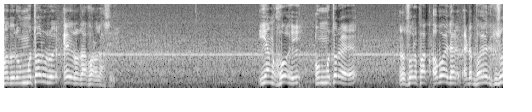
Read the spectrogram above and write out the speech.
নবীর উম্মতর এই রোজা ফরজ আসিল ইয়ান হই উম্মতরে রসুল পাক অবৈধের, এটা ভয়ের কিছু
